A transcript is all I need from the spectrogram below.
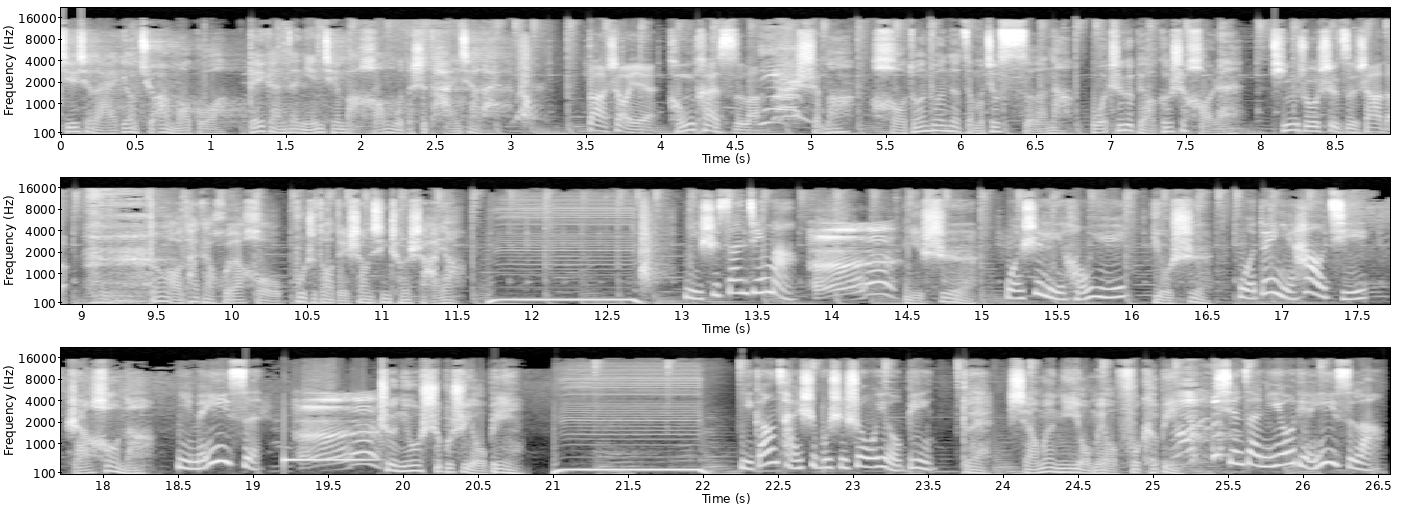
接下来要去二毛国，得赶在年前把航母的事谈下来。大少爷，彭泰死了。什么？好端端的怎么就死了呢？我这个表哥是好人，听说是自杀的。等老太太回来后，不知道得伤心成啥样。你是三金吗？你是？我是李红鱼。有事？我对你好奇。然后呢？你没意思。这妞是不是有病？你刚才是不是说我有病？对，想问你有没有妇科病。现在你有点意思了。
